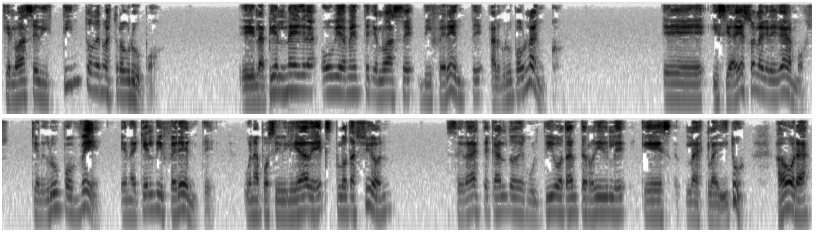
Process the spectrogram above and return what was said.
que lo hace distinto de nuestro grupo. Eh, la piel negra obviamente que lo hace diferente al grupo blanco. Eh, y si a eso le agregamos que el grupo ve en aquel diferente una posibilidad de explotación, se da este caldo de cultivo tan terrible que es la esclavitud. Ahora,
